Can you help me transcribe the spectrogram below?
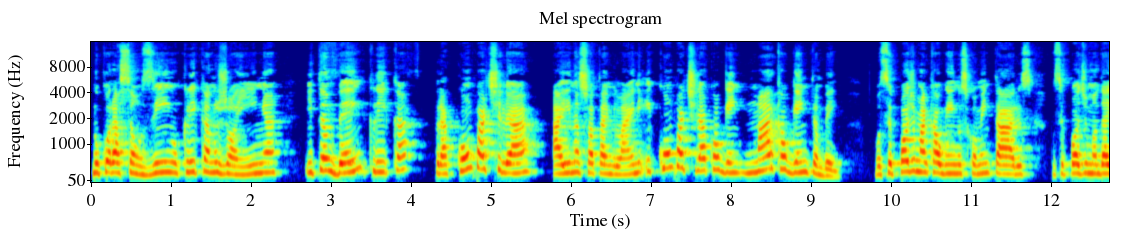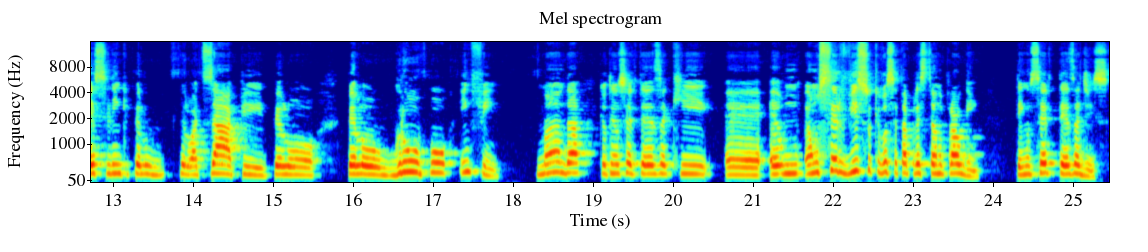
no coraçãozinho, clica no joinha e também clica para compartilhar aí na sua timeline e compartilhar com alguém. Marca alguém também. Você pode marcar alguém nos comentários, você pode mandar esse link pelo, pelo WhatsApp, pelo, pelo grupo, enfim. Manda, que eu tenho certeza que é, é, um, é um serviço que você está prestando para alguém. Tenho certeza disso.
